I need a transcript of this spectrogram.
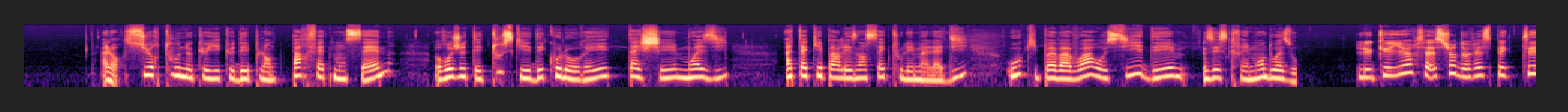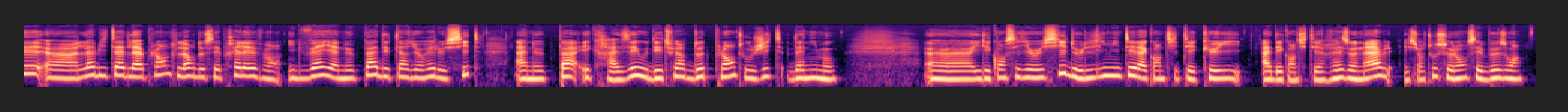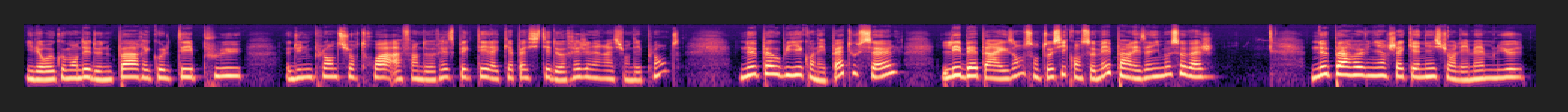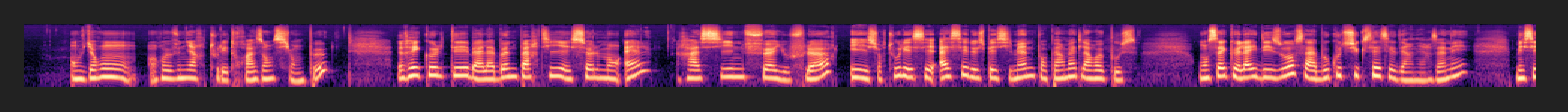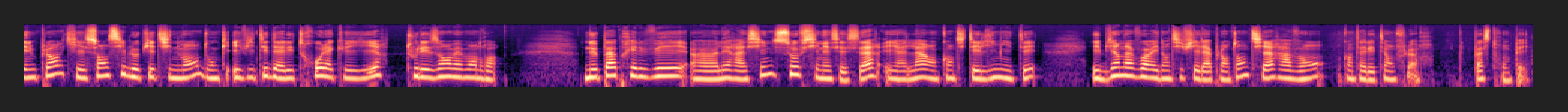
Alors, surtout ne cueillez que des plantes parfaitement saines, rejetez tout ce qui est décoloré, taché, moisi, attaqué par les insectes ou les maladies, ou qui peuvent avoir aussi des excréments d'oiseaux. Le cueilleur s'assure de respecter euh, l'habitat de la plante lors de ses prélèvements. Il veille à ne pas détériorer le site, à ne pas écraser ou détruire d'autres plantes ou gîtes d'animaux. Euh, il est conseillé aussi de limiter la quantité cueillie à des quantités raisonnables et surtout selon ses besoins. Il est recommandé de ne pas récolter plus d'une plante sur trois afin de respecter la capacité de régénération des plantes. Ne pas oublier qu'on n'est pas tout seul. Les baies, par exemple, sont aussi consommées par les animaux sauvages. Ne pas revenir chaque année sur les mêmes lieux, environ revenir tous les trois ans si on peut. Récolter bah, la bonne partie et seulement elle, racines, feuilles ou fleurs. Et surtout laisser assez de spécimens pour permettre la repousse. On sait que l'ail des ours a beaucoup de succès ces dernières années, mais c'est une plante qui est sensible au piétinement, donc évitez d'aller trop l'accueillir tous les ans au même endroit. Ne pas prélever euh, les racines, sauf si nécessaire, et là en quantité limitée, et bien avoir identifié la plante entière avant, quand elle était en fleurs, pour pas se tromper.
